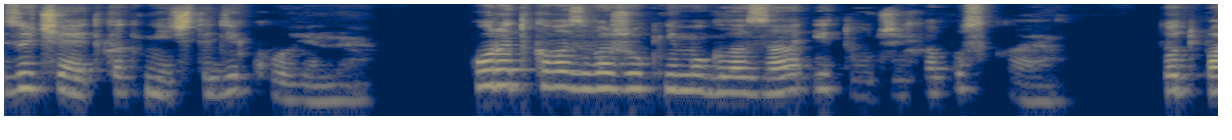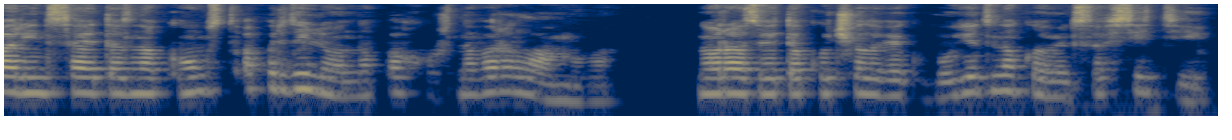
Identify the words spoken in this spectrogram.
изучает как нечто диковинное. Коротко возвожу к нему глаза и тут же их опускаю. Тот парень с сайта знакомств определенно похож на Варламова. Но разве такой человек будет знакомиться в сети?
